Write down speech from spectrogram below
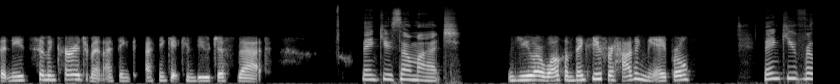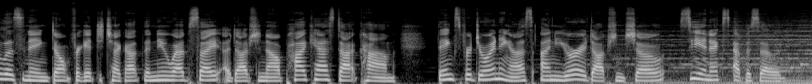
that needs some encouragement. I think I think it can do just that. Thank you so much. You are welcome. Thank you for having me, April. Thank you for listening. Don't forget to check out the new website, adoptionnowpodcast.com. Thanks for joining us on your adoption show. See you next episode.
